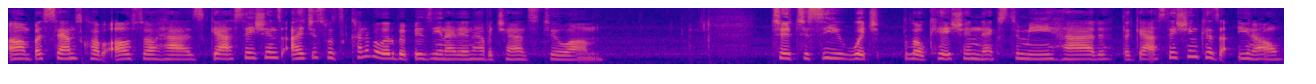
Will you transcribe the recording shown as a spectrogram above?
um, but Sam's Club also has gas stations. I just was kind of a little bit busy and I didn't have a chance to um to to see which location next to me had the gas station because you know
